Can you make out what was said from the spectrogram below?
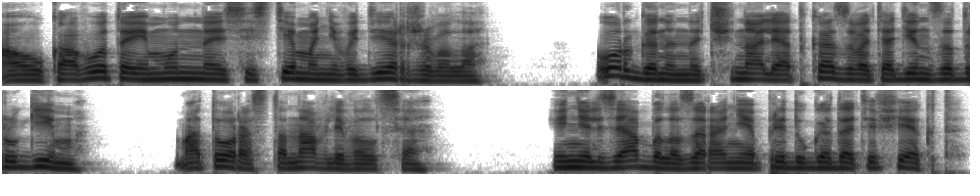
а у кого-то иммунная система не выдерживала – Органы начинали отказывать один за другим. Мотор останавливался. И нельзя было заранее предугадать эффект.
